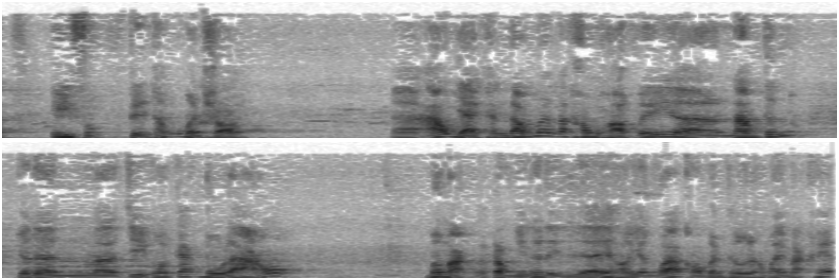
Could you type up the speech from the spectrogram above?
uh, y phục truyền thống của mình rồi. À, áo dài khăn đóng đó, nó không hợp với uh, nam tính cho nên uh, chỉ có các bô lão mới mặc. Trong những cái lễ hội văn hóa còn bình thường không ai mặc hết.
